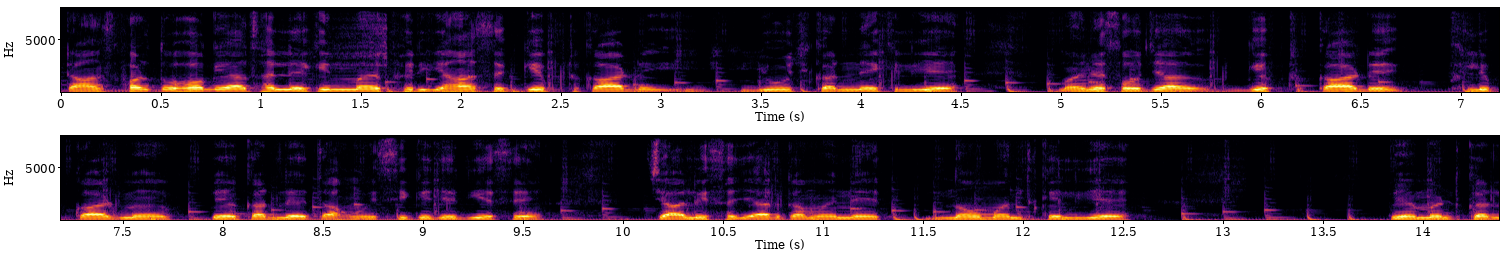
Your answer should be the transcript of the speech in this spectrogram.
ट्रांसफ़र तो हो गया था, लेकिन मैं फिर यहाँ से गिफ्ट कार्ड यूज़ करने के लिए मैंने सोचा गिफ्ट कार्ड फ्लिपकार्ट में पे कर लेता हूँ। इसी के ज़रिए से चालीस हज़ार का मैंने नौ मंथ के लिए पेमेंट कर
